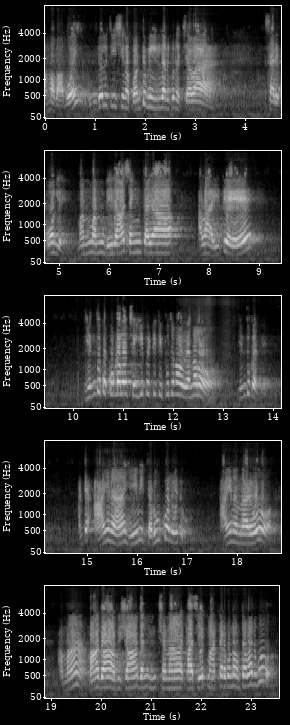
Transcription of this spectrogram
అమ్మ బాబోయ్ గుండెలు తీసిన బంటు మీ ఇల్లు అనుకుని వచ్చావా? సరే పోన్లే. మన్మందిరా శంకయ అలా అయితే ఎందుకు కుండలో చెయ్యి పెట్టి తిప్పుతున్నావు వెన్నలో? ఎందుకండి? అంటే ఆయన ఏమీ చదువుకోలేదు. ఆయన అన్నాడు అమ్మా మాదా విషాదంచన కాసేపు మాట్లాడకుండా ఉంటావా నువ్వు?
